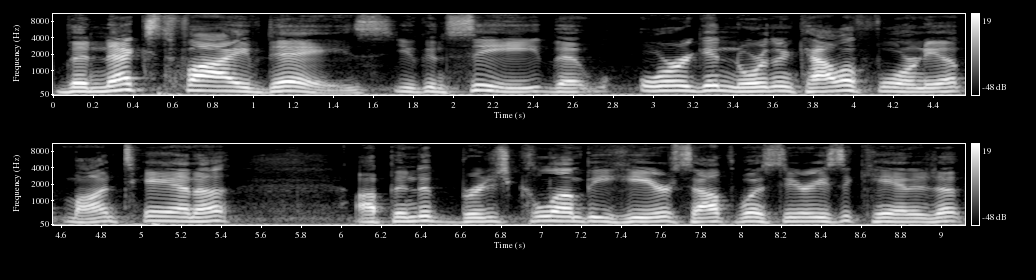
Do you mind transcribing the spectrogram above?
the next five days, you can see that Oregon, Northern California, Montana, up into British Columbia here, southwest areas of Canada,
